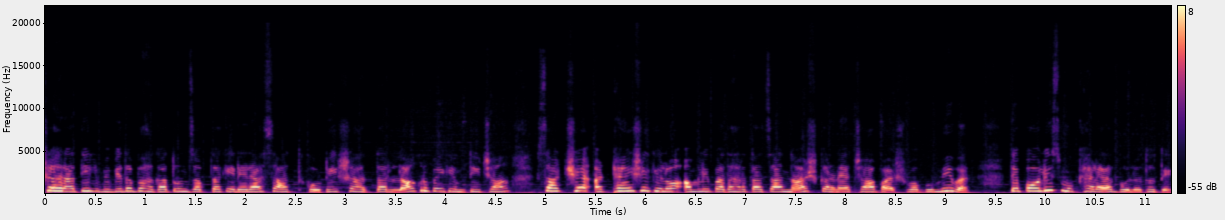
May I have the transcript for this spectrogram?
शहरातील विविध भागातून जप्त केलेल्या सात कोटी शहात्तर लाख रुपये किमतीच्या सातशे अठ्ठ्याऐंशी किलो अंमली पदार्थाचा नाश करण्याच्या पार्श्वभूमीवर ते पोलीस मुख्यालयात बोलत होते.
